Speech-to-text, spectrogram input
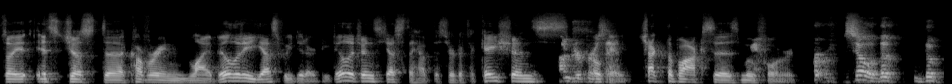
So it, it's just uh, covering liability. Yes, we did our due diligence. Yes, they have the certifications. 100%. Okay, check the boxes, move forward. so the the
